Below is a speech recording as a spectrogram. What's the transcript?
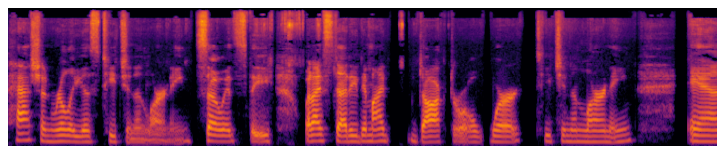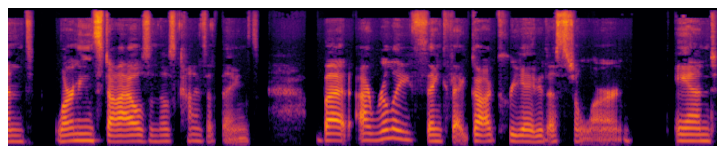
passion really is teaching and learning. So it's the what I studied in my doctoral work, teaching and learning and learning styles and those kinds of things. But I really think that God created us to learn. And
